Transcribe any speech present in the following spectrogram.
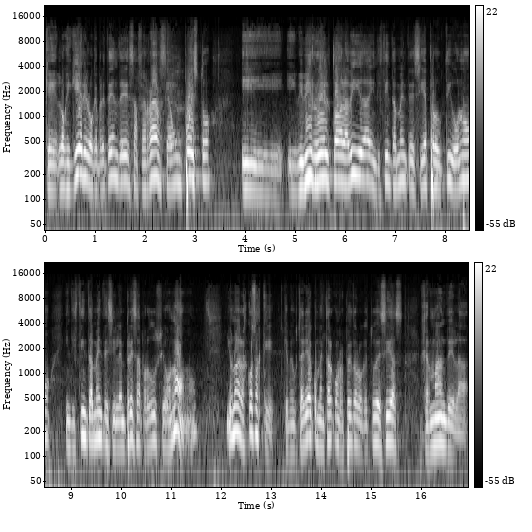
que lo que quiere, lo que pretende es aferrarse a un puesto y, vivir de él toda la vida, indistintamente si es productivo o no, indistintamente si la empresa produce o. ¿no? Y una de las cosas que, me gustaría comentar con respecto a lo que tú decías, Germán, de la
